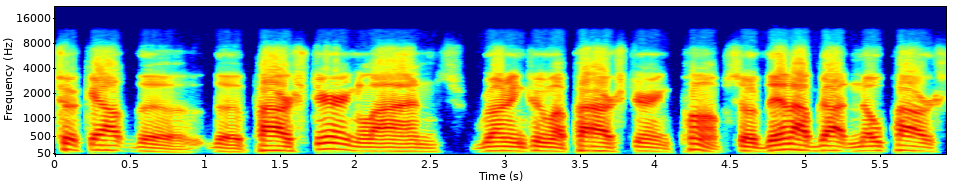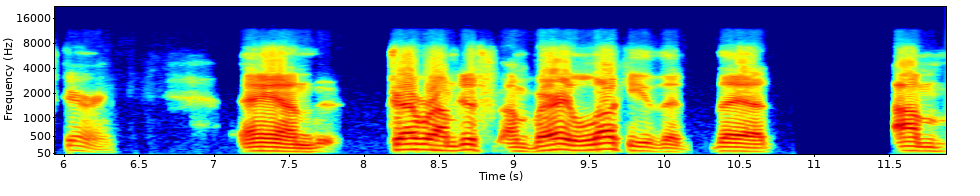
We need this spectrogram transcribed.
took out the the power steering lines running to my power steering pump. So then I've got no power steering. And Trevor, I'm just I'm very lucky that that I'm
